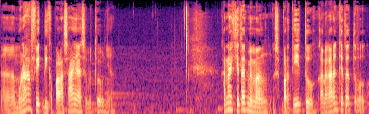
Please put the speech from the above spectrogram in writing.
uh, munafik di kepala saya sebetulnya. Karena kita memang seperti itu. Kadang-kadang kita tuh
